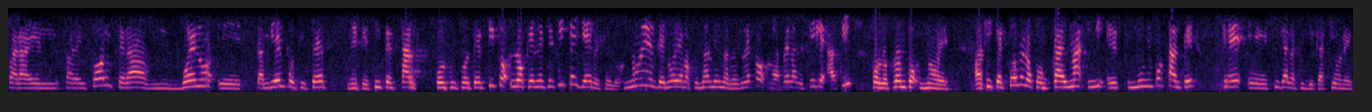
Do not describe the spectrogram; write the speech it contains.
para el para el sol será bueno eh, también pues si usted necesita estar con su suétercito lo que necesite lléveselo. No es de no voy a vacunarme y me regreso me apena decirle así por lo pronto no es. Así que tómelo con calma y es muy importante que eh, siga las indicaciones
